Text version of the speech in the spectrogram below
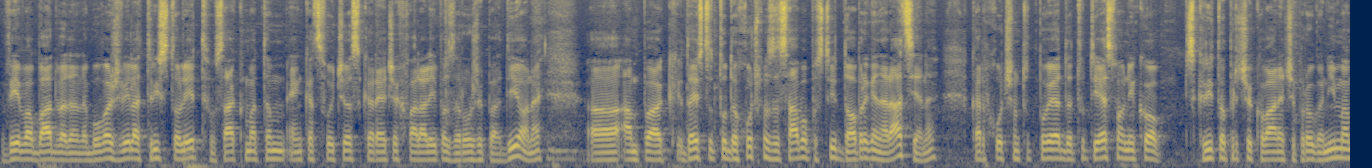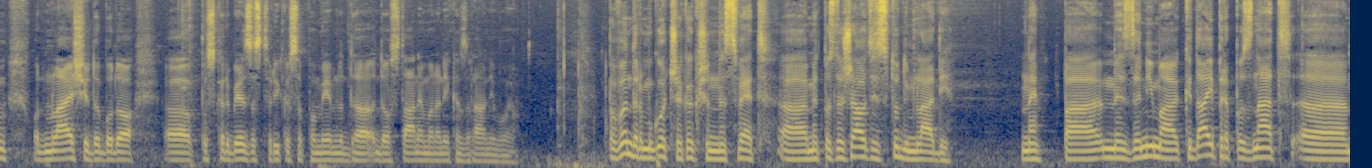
veva oba dva, da ne bova živela 300 let, vsak ima tam enkrat svoj čas, ki reče: Hvala lepa za rože, pa dio. Uh, ampak dejstvo je to, da hočemo za sabo postiti dobre generacije, ne? kar hočem tudi povedati, da tudi jaz imam neko skrito pričakovanje, čeprav ga nimam od mlajših, da bodo uh, poskrbeli poskrbeti za stvari, ki so pomembne, da, da ostanemo na nekem zdravem nivoju. Pa vendar, mogoče kakšen nasvet. Uh, med poslušalci so tudi mladi. Ne? Pa me zanima, kdaj prepoznati, uh,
